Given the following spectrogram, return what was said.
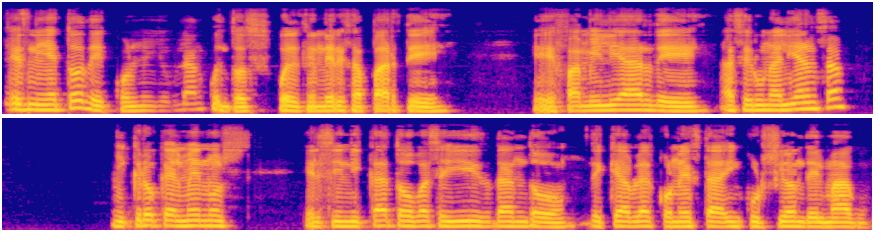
Es nieto de Colmillo Blanco, entonces puede tener esa parte eh, familiar de hacer una alianza. Y creo que al menos el sindicato va a seguir dando de qué hablar con esta incursión del mago.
